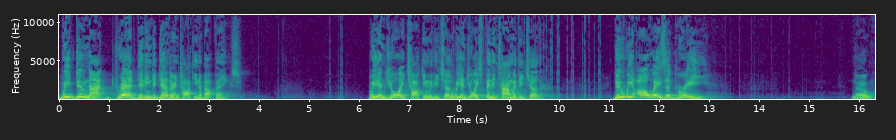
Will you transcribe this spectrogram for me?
We do not dread getting together and talking about things. We enjoy talking with each other. We enjoy spending time with each other. Do we always agree? No.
